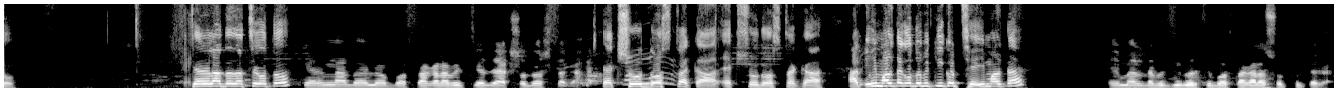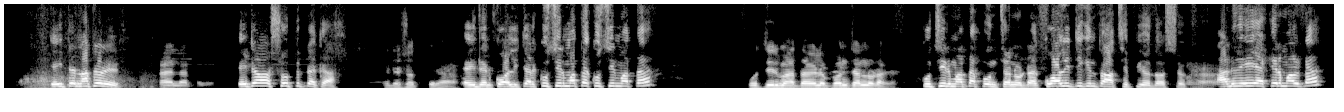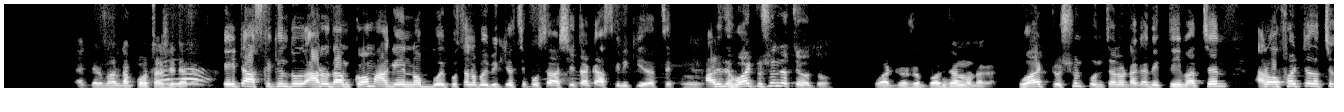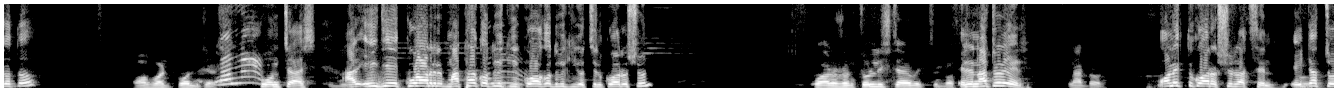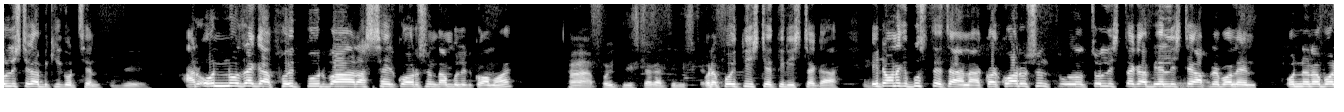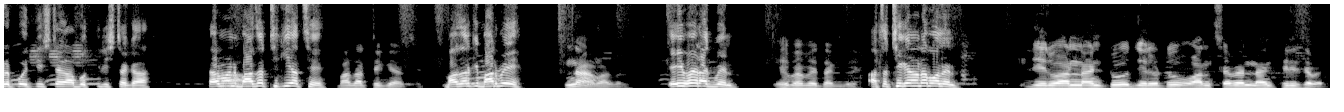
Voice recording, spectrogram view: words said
কেরালাতে যাচ্ছে কত? কেরালা দা হলো বস্তা কাটা বেচছে যে একশো দশ টাকা। একশো দশ টাকা একশো দশ টাকা। আর এই মালটা কত বিক্রি করছে? এই মালটা? এই মালটা বিক্রি করছি বস্তা কাটা সত্তর টাকা। এইটা নাটোরের? হ্যাঁ নাটক এটা সত্তর টাকা। এটা সত্তর হ্যাঁ। এই দেন কোয়ালিটি আর কুচির মাথা কুচির মাথা? কুচির মাথা হইল পঞ্চান্ন টাকা। কুচির মাথা পঞ্চান্নটা কোয়ালিটি কিন্তু আছে প্রিয় দর্শক। আর এই একের মালটা? একের মালটা পঁচাশি টাকা। এইটা আজকে কিন্তু আরও দাম কম আগে নব্বই পঁচানব্বই বিক্রি হচ্ছে পঁচাশি টাকা আজকে বিক্রি যাচ্ছে আর এই যে হোয়াইট রসুন যাচ্ছে কত? হোয়াইট রসুন পঞ্চান্ন টাকা। হোয়াইট রসুন পঞ্চান্ন টাকা দেখতেই পাচ্ছেন। আর অফ হোয়াইটটা যাচ্ছে কত? অফ হোয়াইট পঞ্চাশ। পঞ্চাশ। আর এই যে কোয়ার মাথা কত বিক্রি কোয়া কত বিক্রি করছেন? কোয়া রসুন? কোয়া রসুন চল্লিশ টাকা বস্তা। এটা নাটোরের? নাটোর। অনেক তো কোয়া রসুন রাখছেন। এইটা চল্লিশ টাকা বিক্রি করছেন। জি। আর অন্য জায়গা ফরিদপুর বা রাজশাহীর কোয়া রসুন দাম বলে কম হয়। হ্যাঁ পঁয়ত্রিশ টাকা তিরিশ টাকা। ওটা পঁয়ত্রিশ টাকা তিরিশ টাকা। এটা অনেকে বুঝতে চায় না। কয় কোয়া রসুন চল্লিশ টাকা বিয়াল্লিশ টাকা আপনি বলেন অন্যরা বলে পঁয়ত্রিশ টাকা বত্রিশ টাকা। তার মানে বাজার ঠিকই আছে? বাজার ঠিকই আছে। বাজার কি বাড়বে? না পারবে না। এইভাবে রাখবেন? এইভাবে থাকবে। আচ্ছা ঠিকানাটা বলেন। Zero one nine two zero two one seven nine three seven.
